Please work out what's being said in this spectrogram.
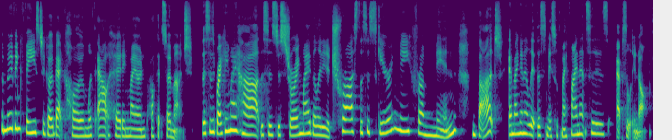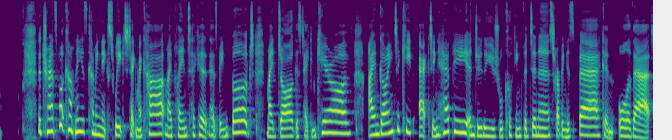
for moving fees to go back home without hurting my own pocket so much. This is breaking my heart. This is destroying my ability to trust. This is scaring me from men. But am I going to let this mess with my finances? Absolutely not. The transport company is coming next week to take my car. My plane ticket has been booked. My dog is taken care of. I am going to keep acting happy and do the usual cooking for dinner, scrubbing his back, and all of that.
